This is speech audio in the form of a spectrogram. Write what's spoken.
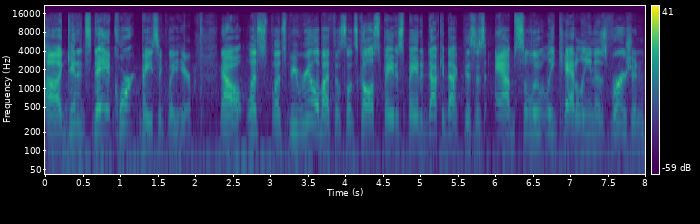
uh, get its day at court basically here. Now let's let's be real about this. Let's call a spade a spade, a duck a duck. This is absolutely Catalina's version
